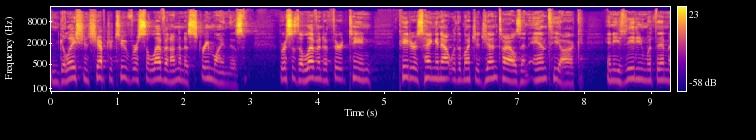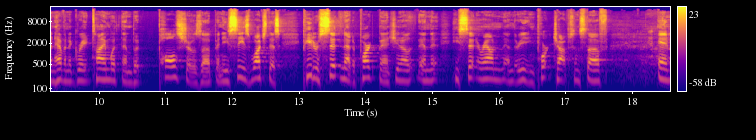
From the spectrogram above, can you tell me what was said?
In Galatians chapter 2, verse 11, I'm going to streamline this. Verses 11 to 13, Peter's hanging out with a bunch of Gentiles in Antioch and he's eating with them and having a great time with them. But Paul shows up and he sees, watch this, Peter's sitting at a park bench, you know, and the, he's sitting around and they're eating pork chops and stuff. And,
